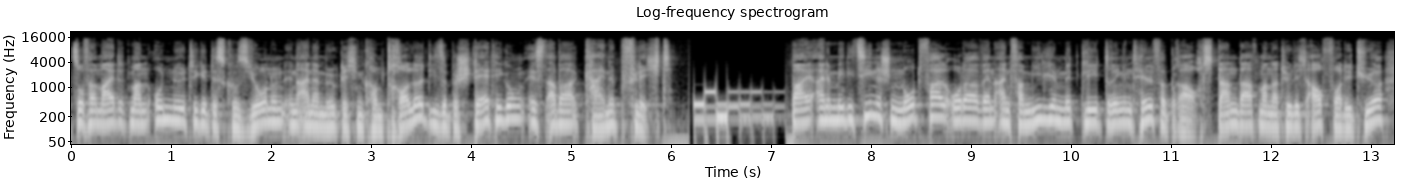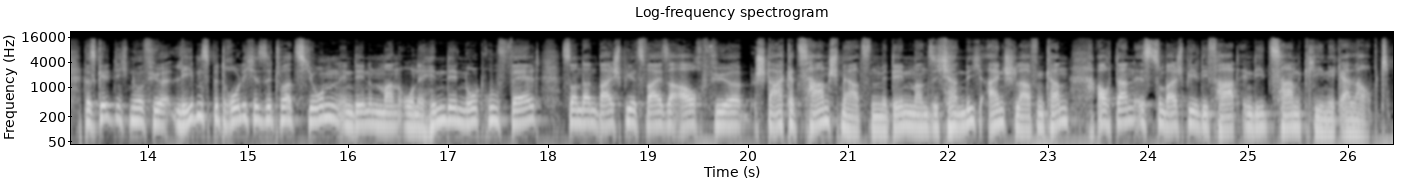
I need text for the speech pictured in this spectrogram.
So vermeidet man unnötige Diskussionen in einer möglichen Kontrolle. Diese Bestätigung ist aber keine Pflicht. Bei einem medizinischen Notfall oder wenn ein Familienmitglied dringend Hilfe braucht, dann darf man natürlich auch vor die Tür. Das gilt nicht nur für lebensbedrohliche Situationen, in denen man ohnehin den Notruf wählt, sondern beispielsweise auch für starke Zahnschmerzen, mit denen man sicher nicht einschlafen kann. Auch dann ist zum Beispiel die Fahrt in die Zahnklinik erlaubt.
